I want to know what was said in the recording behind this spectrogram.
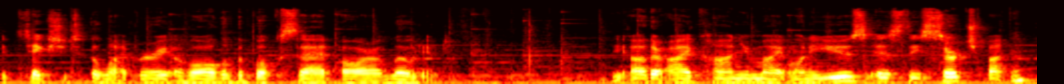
it takes you to the library of all of the books that are loaded. The other icon you might want to use is the search button.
